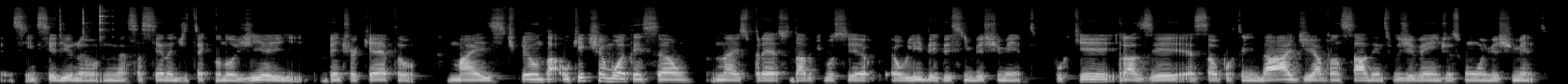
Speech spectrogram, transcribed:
eh, se inseriu no, nessa cena de tecnologia e venture capital, mas te perguntar o que, que chamou a atenção na Expresso, dado que você é, é o líder desse investimento? Por que trazer essa oportunidade e avançar dentro dos Ventures com o investimento?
